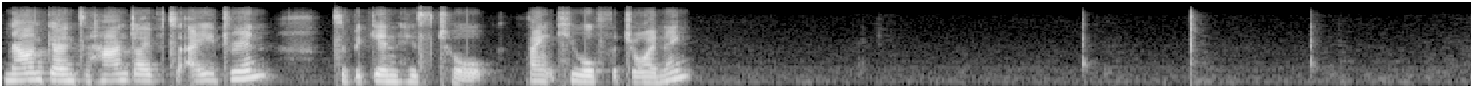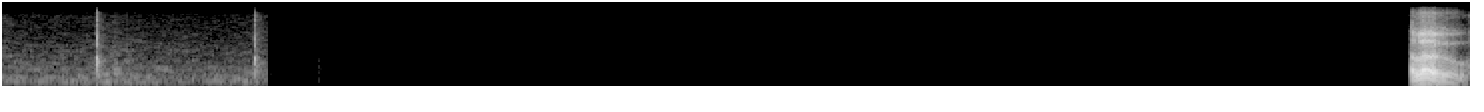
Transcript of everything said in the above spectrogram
Now I'm going to hand over to Adrian to begin his talk. Thank you all for joining. Hello.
